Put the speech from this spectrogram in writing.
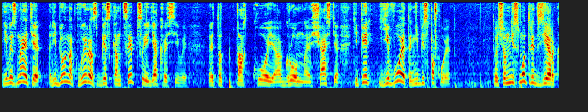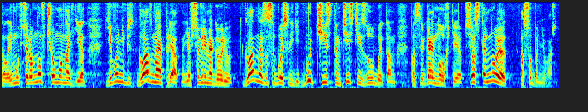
И вы знаете, ребенок вырос без концепции «я красивый». Это такое огромное счастье. Теперь его это не беспокоит. То есть он не смотрит в зеркало, ему все равно, в чем он одет. Его не без... Главное опрятно. Я все время говорю, главное за собой следить. Будь чистым, чисти зубы, там, постригай ногти. Все остальное особо не важно.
